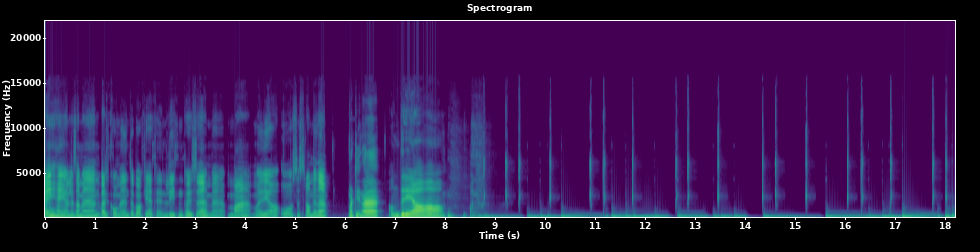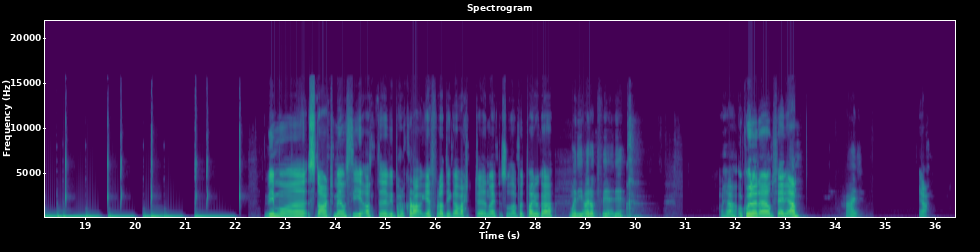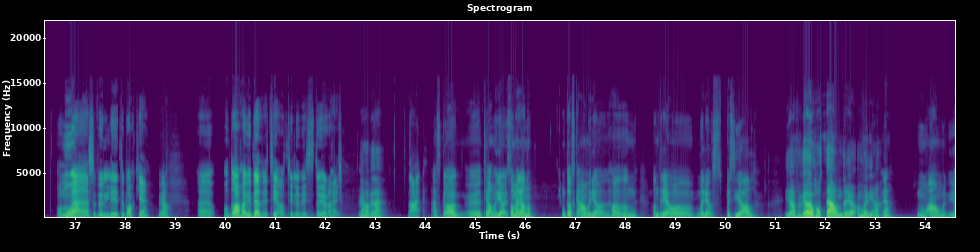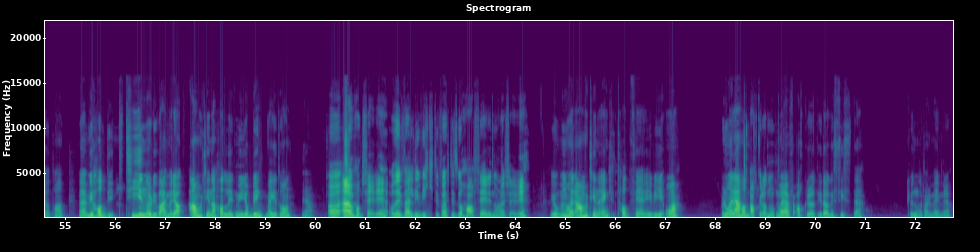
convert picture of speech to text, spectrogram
Hei, hei, alle sammen. Velkommen tilbake til en liten pause med meg, Maria, og søstrene mine. Martine. Andrea. Vi må starte med å si at eh, vi beklager for at det ikke har vært eh, noen episoder på et par uker. Maria har hatt ferie. Ja, og hvor har jeg hatt ferie igjen? Her. Ja. Og nå er jeg selvfølgelig tilbake, Ja. Uh, og da har vi bedre tida tydeligvis til å gjøre det her. Ja, har vi det? Nei. Jeg skal uh, til Maria i sommer igjen nå. Og da skal jeg og Maria ha sånn Andrea og Maria spesial. Ja, for vi har jo hatt deg, Andrea og Maria. Ja. Nå må jeg og Maria ta. Nei, vi hadde ikke tid når du var i Maria. Jeg og Martine hadde litt mye jobbing, begge to. han. Ja. Og jeg har hatt ferie, og det er veldig viktig faktisk å ha ferie når du har ferie. Jo, men nå har jeg og Martine egentlig tatt ferie, vi òg. For nå har jeg hatt Akkurat nå. Nå er jeg akkurat i dag den siste kunden er ferdig med Maria.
